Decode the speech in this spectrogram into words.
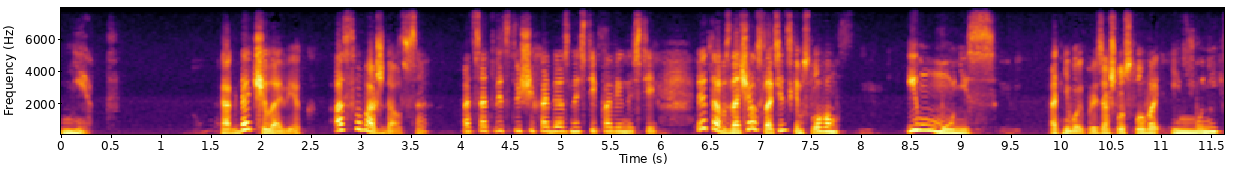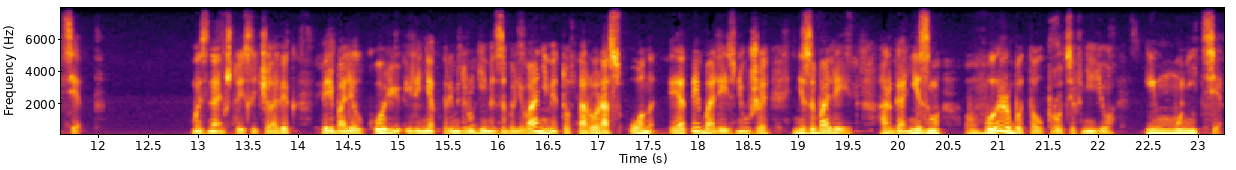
«нет». Когда человек освобождался от соответствующих обязанностей и повинностей, это обозначалось латинским словом «иммунис». От него и произошло слово «иммунитет». Мы знаем, что если человек переболел корью или некоторыми другими заболеваниями, то второй раз он этой болезнью уже не заболеет. Организм выработал против нее иммунитет.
